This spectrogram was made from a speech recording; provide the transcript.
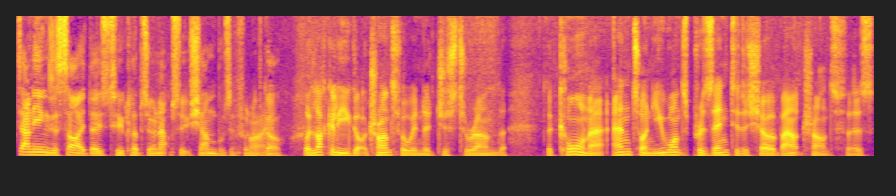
Danny Ings aside, those two clubs are an absolute shambles in front of goal. Well, luckily you got a transfer window just around the, the corner. Anton, you once presented a show about transfers,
